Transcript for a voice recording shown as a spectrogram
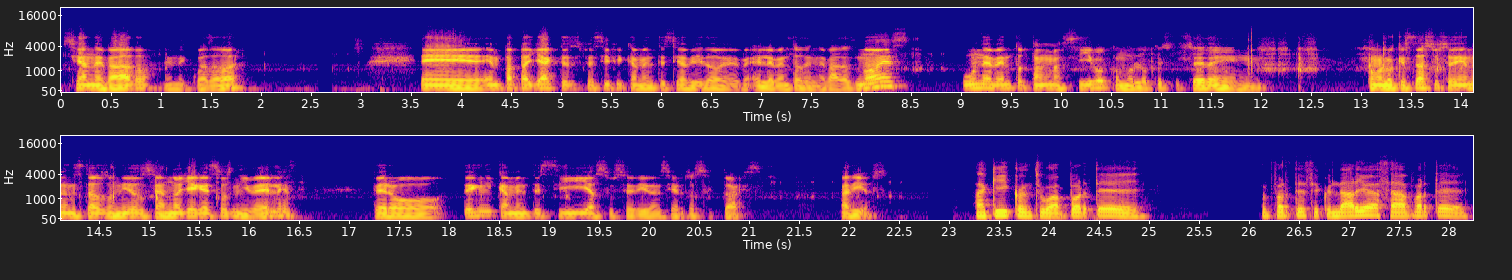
se ha nevado en Ecuador. Eh, en Papayactes específicamente sí ha habido el evento de nevadas. No es un evento tan masivo como lo que sucede en, como lo que está sucediendo en Estados Unidos. O sea, no llega a esos niveles, pero técnicamente sí ha sucedido en ciertos sectores. Adiós. aquí con su aporte, aporte secundario, o sea, aporte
